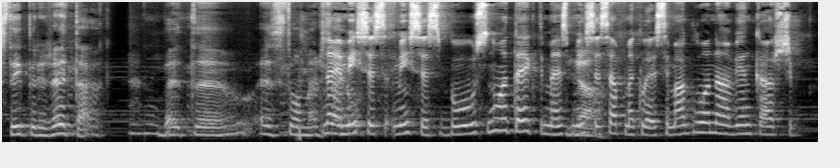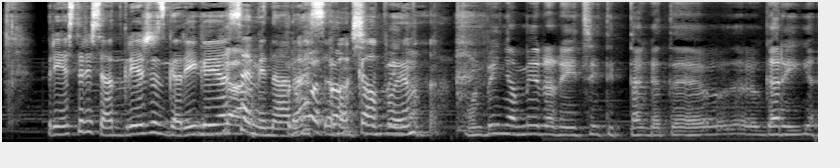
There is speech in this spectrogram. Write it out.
stipri retāk. Bet uh, es tomēr Nē, sajūtu- mises, mises būs noteikti. Mēs Jā. mises apmeklēsim Aglonā. Vienkārši priesteris atgriežas garīgajā Jā, seminārā protams, savā viņam- Un viņam ir arī citi tagad eh, garīga,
